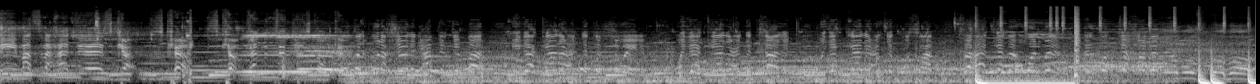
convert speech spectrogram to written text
لمصلحة سكاوت سكاوت سكاوت كم تسجل سكاوت الكرة خالد عبد الجبار؟ إذا كان عندك السويلم وإذا كان عندك خالد وإذا كان عندك مصعب فهكذا هو الم- المنتخب. يا مصطفى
